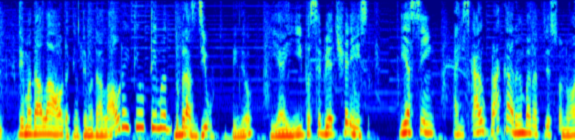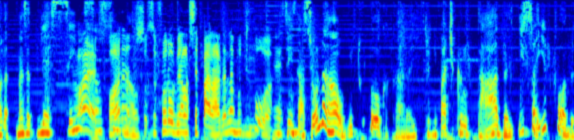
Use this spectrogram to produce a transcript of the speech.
o tema da Laura, tem o tema da Laura e tem o tema do Brasil, entendeu? E aí você vê a diferença. E assim, arriscaram pra caramba na trilha sonora, mas a trilha é Ah, é, sensacional. fora, se você for ouvir ela separada, ela é muito boa. É sensacional, muito louca, cara. E parte cantada, isso aí é foda.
